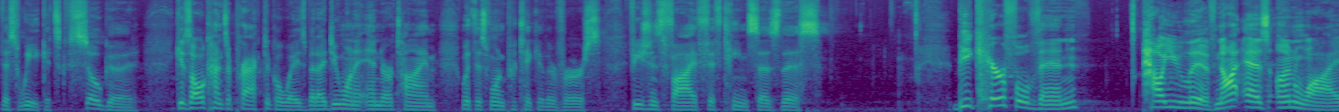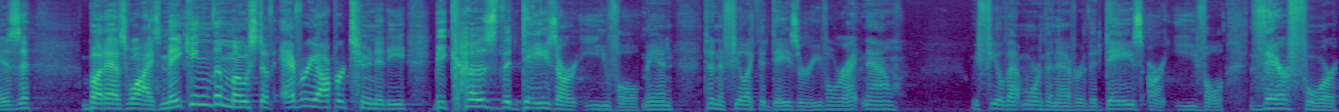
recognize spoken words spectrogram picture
this week. It's so good. It gives all kinds of practical ways, but I do want to end our time with this one particular verse. Ephesians 5 15 says this Be careful then how you live, not as unwise but as wise, making the most of every opportunity because the days are evil. Man, doesn't it feel like the days are evil right now? We feel that more than ever. The days are evil. Therefore,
